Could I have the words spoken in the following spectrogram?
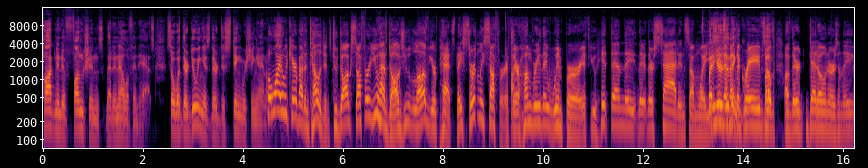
cognitive functions that an elephant has. So what they're doing is they're distinguishing animals. But why do we care about intelligence? Do dogs suffer? You have dogs. You love your pets. They certainly suffer. Uh If they're hungry, they whimper. If you hit them, they they're, they're sad in some way. You But see here's the them at the graves But- of, of their dead owners, and they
